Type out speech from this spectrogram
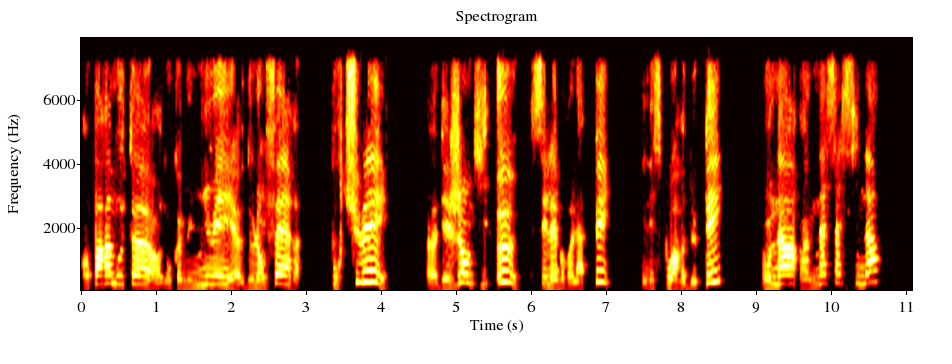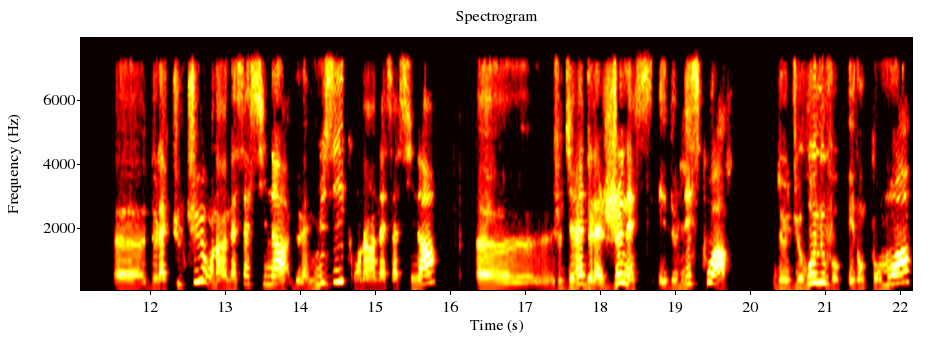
en paramoteur, donc comme une nuée euh, de l'enfer, pour tuer euh, des gens qui, eux, célèbrent la paix et l'espoir de paix, on a un assassinat euh, de la culture, on a un assassinat de la musique, on a un assassinat, je dirais, de la jeunesse et de l'espoir, du renouveau. Et donc pour moi,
